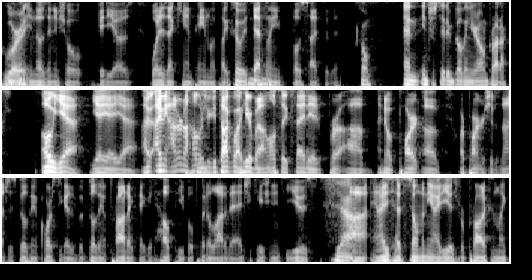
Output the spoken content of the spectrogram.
Who are mm-hmm. in those initial videos? What does that campaign look like? So it's mm-hmm. definitely both sides of it. Cool. And interested in building your own products. Oh yeah, yeah, yeah, yeah. I, I, mean, I don't know how much we could talk about here, but I'm also excited for. Um, I know part of our partnership is not just building a course together, but building a product that could help people put a lot of that education into use. Yeah. Uh, and I just have so many ideas for products. I'm like,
